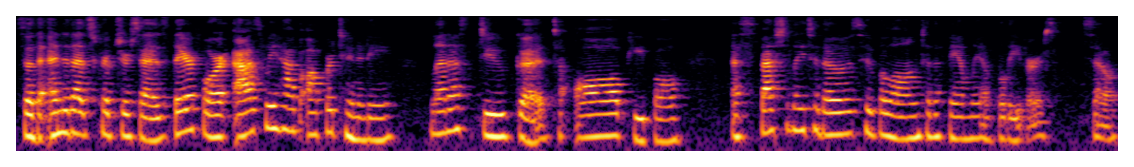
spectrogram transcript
So, the end of that scripture says, Therefore, as we have opportunity, let us do good to all people, especially to those who belong to the family of believers. So,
